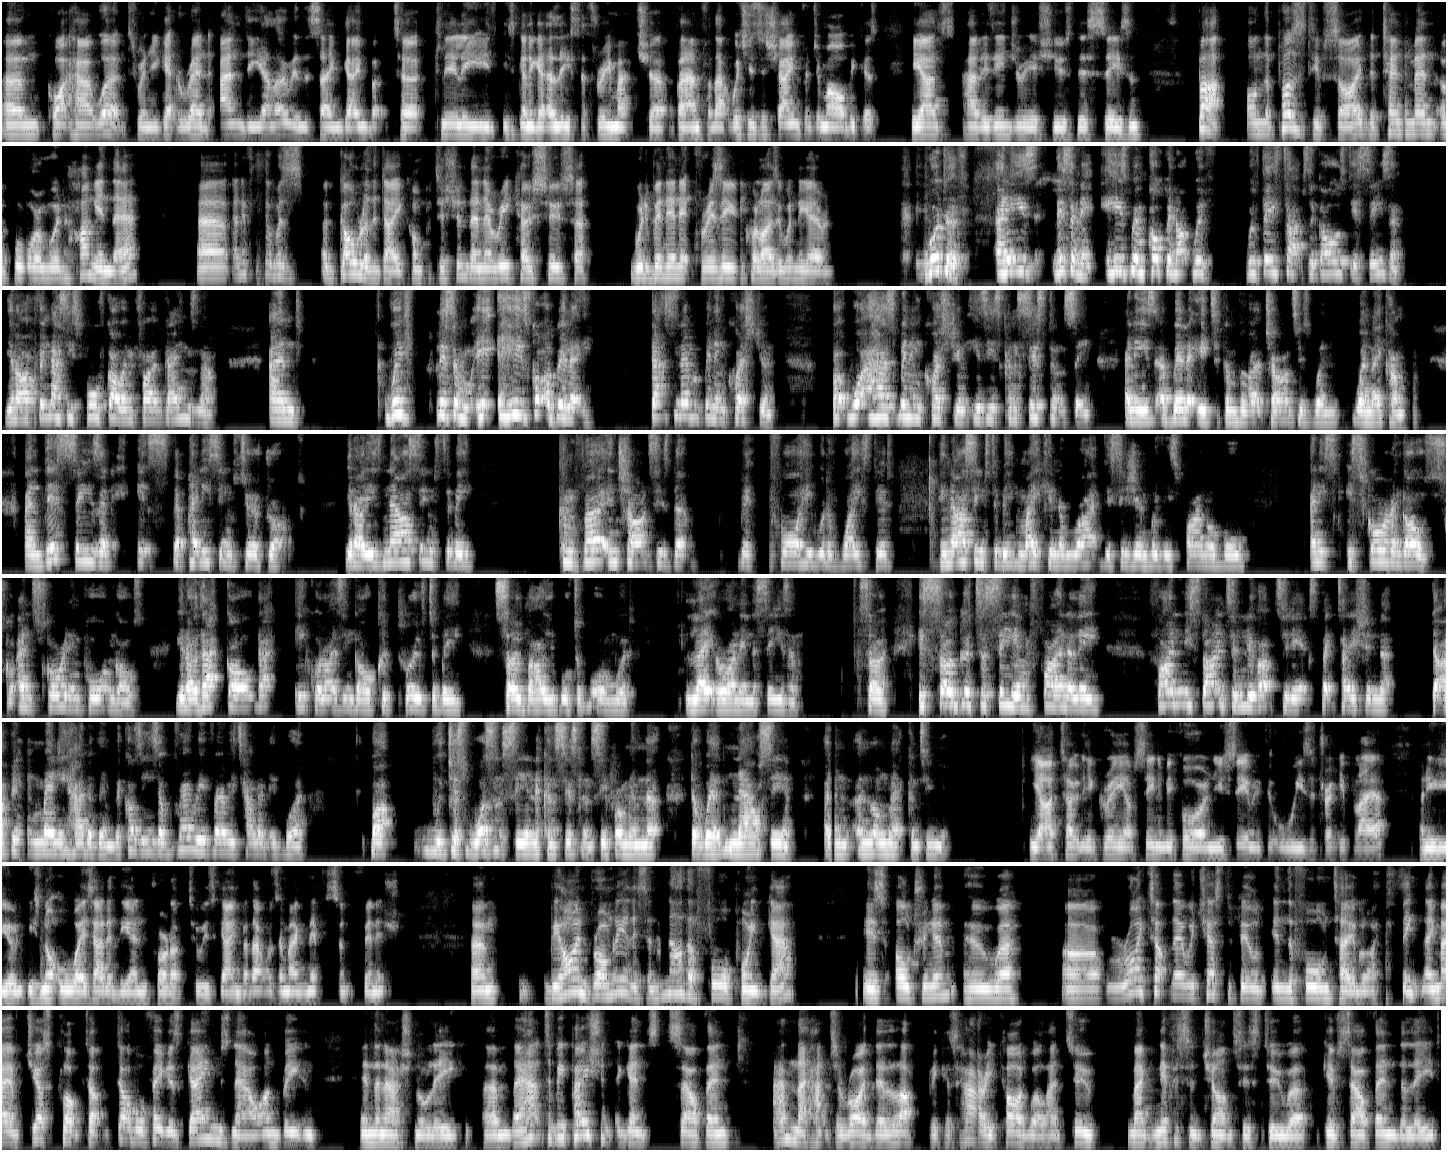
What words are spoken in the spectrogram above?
um, quite how it works when you get a red and a yellow in the same game, but uh, clearly he's, going to get at least a three match uh, ban for that, which is a shame for Jamal because he has had his injury issues this season. But on the positive side, the 10 men of Boreham Wood hung in there. Uh, and if there was a goal of the day competition, then Enrico Sousa would have been in it for his equaliser, wouldn't he, Aaron? He would have. And he's, listen, he's been popping up with, with these types of goals this season. You know, I think that's his fourth goal in five games now. And we've, listen, he, he's got ability. That's never been in question. But what has been in question is his consistency and his ability to convert chances when when they come. And this season, it's the penny seems to have dropped. You know, he now seems to be converting chances that before he would have wasted. He now seems to be making the right decision with his final ball, and he's, he's scoring goals and scoring important goals. You know, that goal, that equalising goal, could prove to be so valuable to Boreham Wood later on in the season. So it's so good to see him finally finally starting to live up to the expectation that that I think many had of him because he's a very, very talented boy. But we just wasn't seeing the consistency from him that that we're now seeing. And, and long may it continue. Yeah, I totally agree. I've seen him before, and you see him. If he's a tricky player, and he, he's not always added the end product to his game. But that was a magnificent finish. Um, behind Bromley, and it's another four-point gap, is Altrincham, who uh, uh, right up there with Chesterfield in the form table. I think they may have just clocked up double figures games now, unbeaten in the National League. Um, they had to be patient against Southend and they had to ride their luck because Harry Cardwell had two magnificent chances to uh, give Southend the lead.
